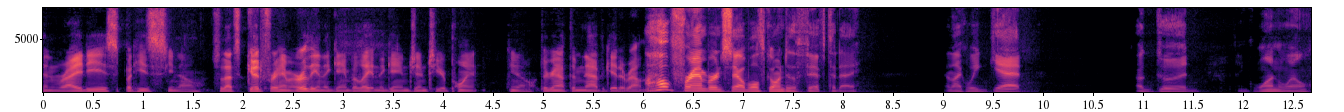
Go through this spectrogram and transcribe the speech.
than righties, but he's you know so that's good for him early in the game. But late in the game, Jim, to your point, you know they're gonna have to navigate around. I that. hope Framber and Sale both go into the fifth today, and like we get a good I think one will.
